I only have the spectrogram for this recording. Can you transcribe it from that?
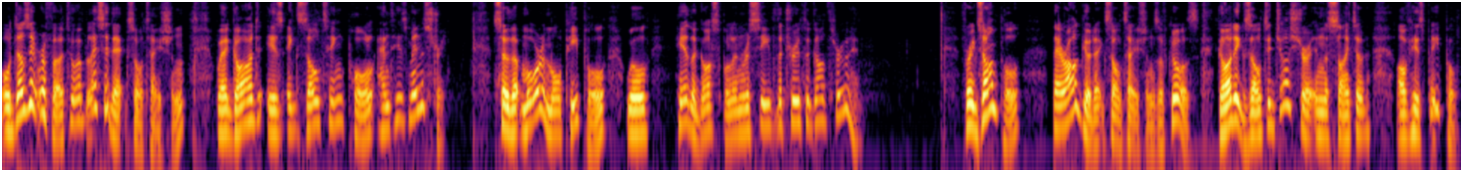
or does it refer to a blessed exaltation where God is exalting Paul and his ministry so that more and more people will hear the gospel and receive the truth of God through him? For example, there are good exaltations, of course. God exalted Joshua in the sight of, of his people.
